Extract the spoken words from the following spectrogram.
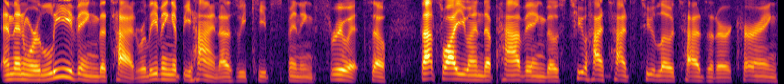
and then we're leaving the tide. We're leaving it behind as we keep spinning through it. So that's why you end up having those two high tides, two low tides that are occurring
